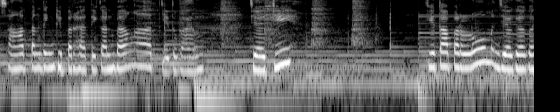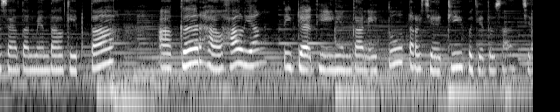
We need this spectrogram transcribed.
sangat penting diperhatikan banget gitu kan. Jadi kita perlu menjaga kesehatan mental kita agar hal-hal yang tidak diinginkan itu terjadi begitu saja.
